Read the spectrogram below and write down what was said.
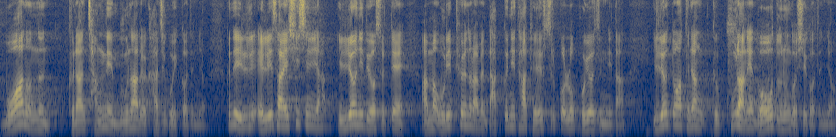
모아 놓는 그러한 장례 문화를 가지고 있거든요. 근데 엘리사의 시신이 1년이 되었을 때 아마 우리 표현을 하면 낙근이 다 됐을 걸로 보여집니다. 1년 동안 그냥 그 굴 안에 넣어두는 것이거든요.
